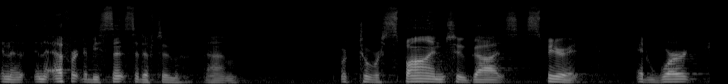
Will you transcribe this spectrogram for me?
in, a, in an effort to be sensitive to um, or to respond to God's Spirit at work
